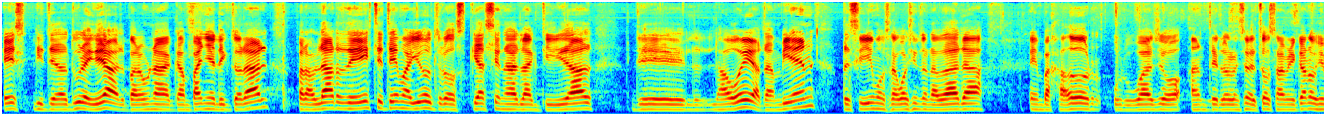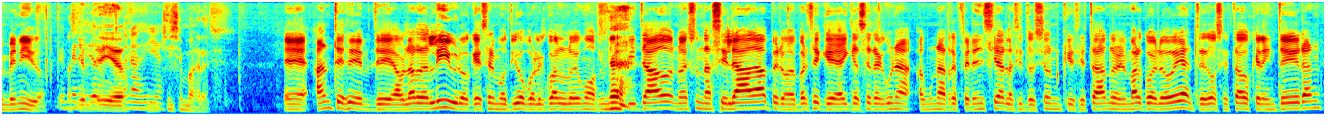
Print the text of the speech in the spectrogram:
Es literatura ideal para una campaña electoral, para hablar de este tema y otros que hacen a la actividad de la OEA también. Recibimos a Washington Abdala embajador uruguayo ante la Organización de Estados Americanos. Bienvenido. Bienvenido. Buenos días. Muchísimas gracias. Eh, antes de, hablar del libro, que es el motivo por el cual lo hemos invitado, no es una celada, pero me parece que hay que hacer alguna, alguna referencia a la situación que se está dando en el marco de la OEA entre dos estados que la integran,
